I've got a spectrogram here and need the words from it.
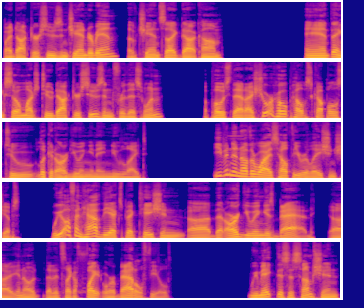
by Dr. Susan Chanderbhan of chandpsych.com. And thanks so much to Dr. Susan for this one, a post that I sure hope helps couples to look at arguing in a new light. Even in otherwise healthy relationships, we often have the expectation uh, that arguing is bad, uh, you know, that it's like a fight or a battlefield. We make this assumption,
